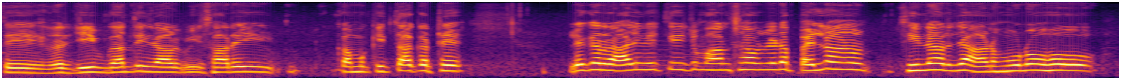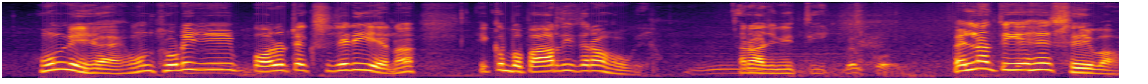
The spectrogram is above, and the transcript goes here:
ਤੇ ਰਾਜੀਵ ਗਾਂਧੀ ਨਾਲ ਵੀ ਸਾਰੇ ਹੀ ਕੰਮ ਕੀਤਾ ਇਕੱਠੇ। ਲੇਕਿਨ ਰਾਜਨੀਤੀ ਚ ਮਾਨ ਸਾਹਿਬ ਜਿਹੜਾ ਪਹਿਲਾਂ ਸੀ ਨਾ ਰੁਝਾਨ, ਹੁਣ ਉਹ, ਹੁਣ ਨਹੀਂ ਹੈ। ਹੁਣ ਥੋੜੀ ਜੀ ਪੋਲਿਟਿਕਸ ਜਿਹੜੀ ਹੈ ਨਾ ਇੱਕ ਵਪਾਰ ਦੀ ਤਰ੍ਹਾਂ ਹੋ ਗਈ ਰਾਜਨੀਤੀ। ਬਿਲਕੁਲ। ਪਹਿਲਾਂ ਤੀ ਇਹ ਸੇਵਾ।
